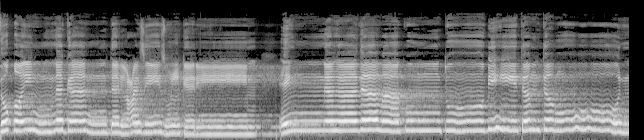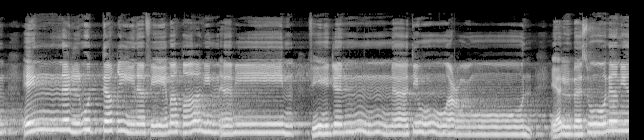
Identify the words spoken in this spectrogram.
ذق إنك أنت العزيز الكريم إن هذا ما كنتم به تمترون إن المتقين في مقام أمين في جنات وعيون يلبسون من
